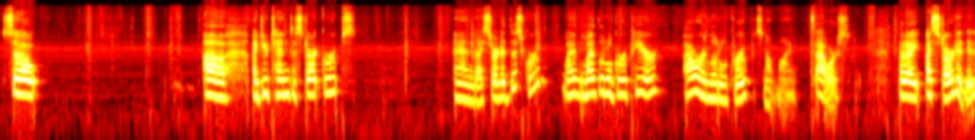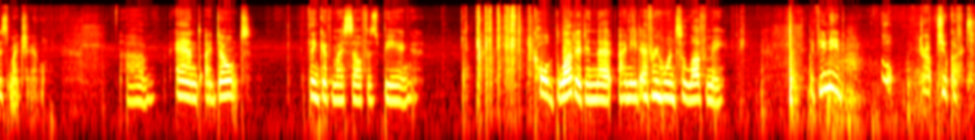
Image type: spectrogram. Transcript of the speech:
So uh, I do tend to start groups. And I started this group, my, my little group here, our little group. It's not mine, it's ours. But I, I started it as my channel. Um, and I don't think of myself as being cold-blooded in that I need everyone to love me. If you need, oh, drop two cards.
